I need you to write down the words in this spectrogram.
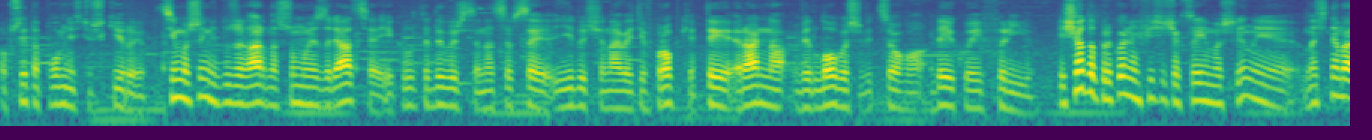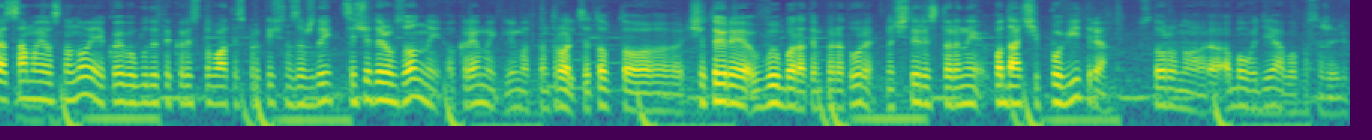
обшита повністю шкірою. В цій машині дуже гарна шумоізоляція, і коли ти дивишся на це все, їдучи навіть і в пробки, ти реально відловиш від цього деяку ейфорію. І щодо прикольних фішечок цієї машини, почнемо з самої основної, якою ви будете користуватись практично завжди. Це чотирьохзонний окремий клімат-контроль. Це тобто чотири вибора температури на чотири сторони подачі повітря в сторону або водія, або пасажирів.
